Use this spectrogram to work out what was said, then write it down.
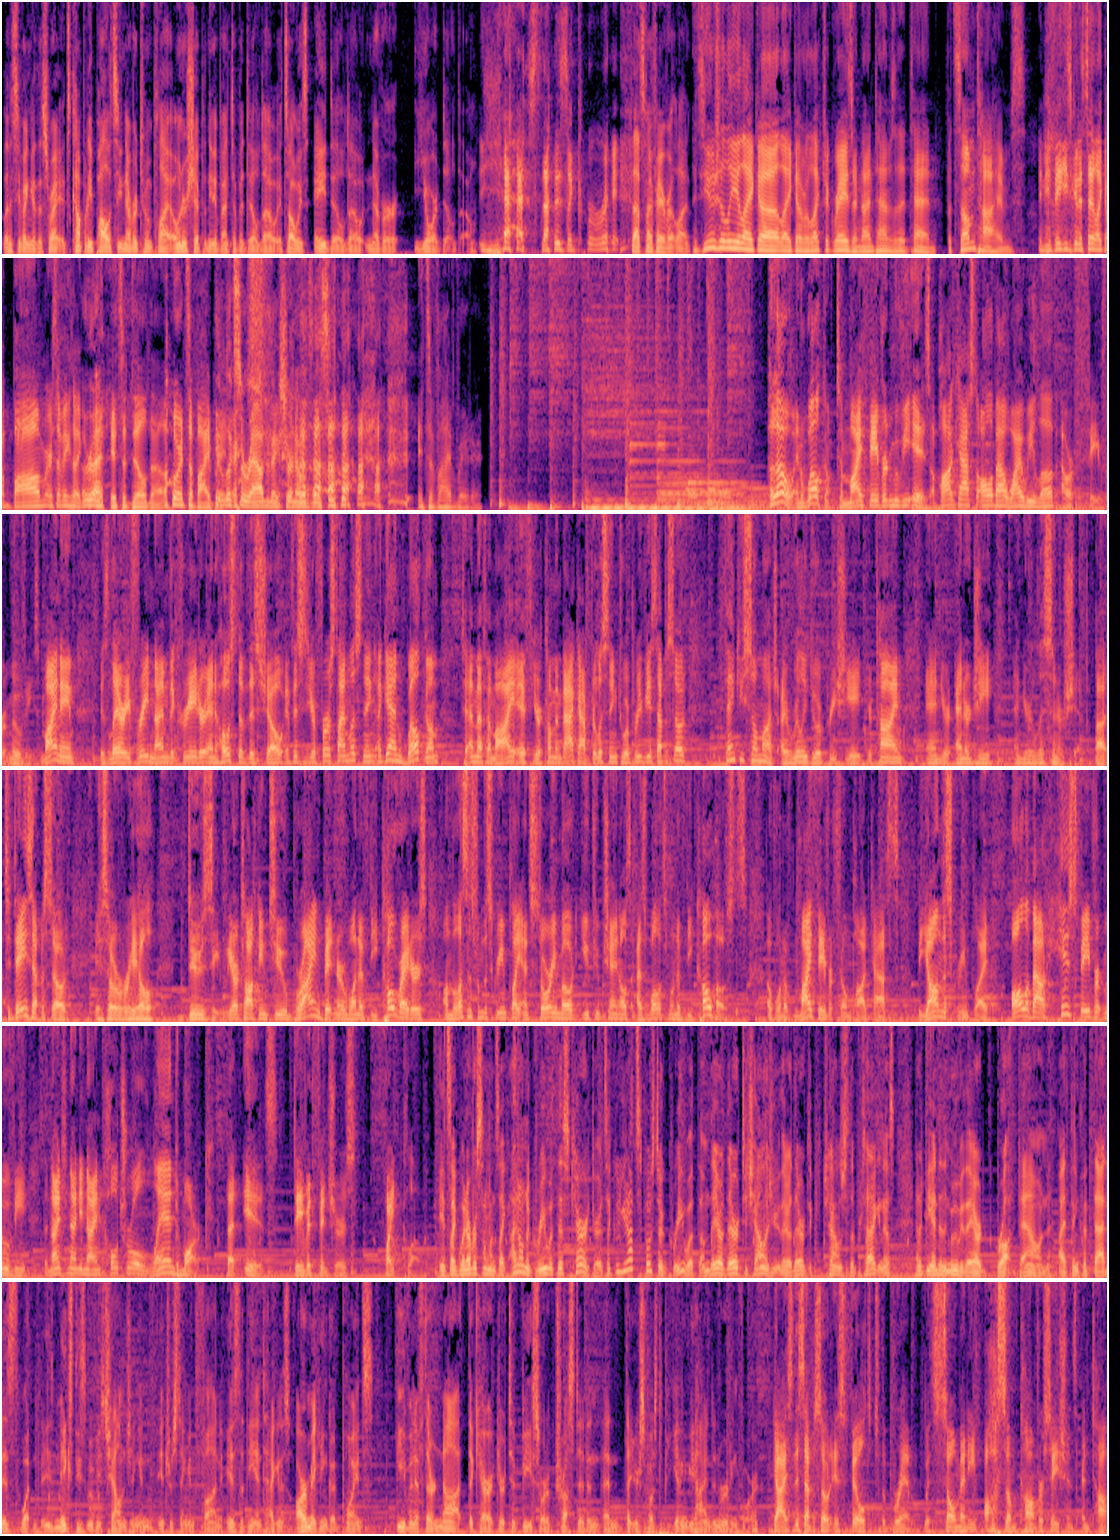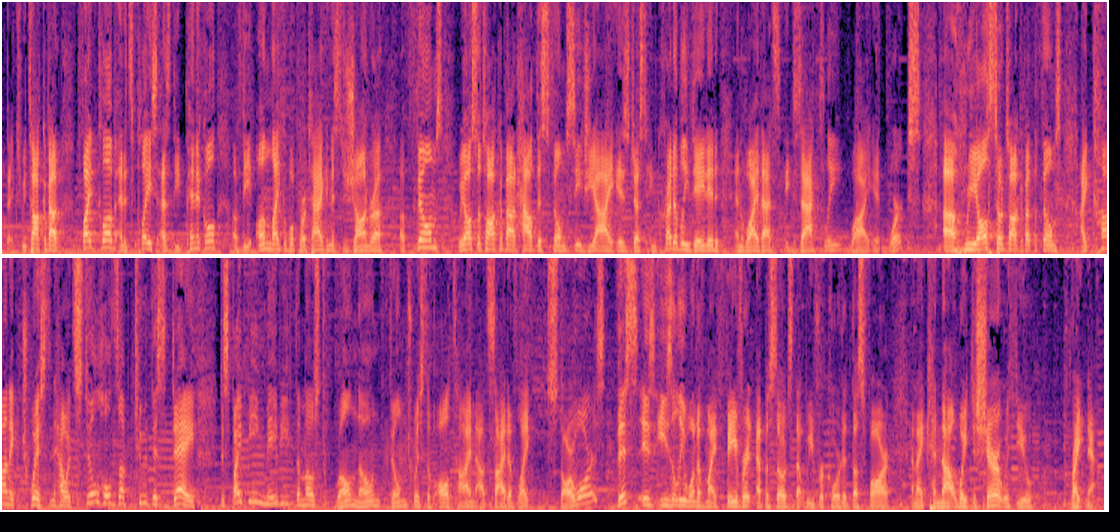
let me see if I can get this right. It's company policy never to imply ownership in the event of a dildo. It's always a dildo, never your dildo. Yes, that is a great. That's my favorite line. It's usually like a like an electric razor nine times out of ten, but sometimes, and you think he's gonna say like a bomb or something. He's like, Right. it's a dildo or it's a vibrator. He looks around to make sure no one's listening. it's a vibrator. Hello, and welcome to My Favorite Movie Is, a podcast all about why we love our favorite movies. My name is Larry Freed, and I'm the creator and host of this show. If this is your first time listening, again, welcome to MFMI. If you're coming back after listening to a previous episode, thank you so much. I really do appreciate your time and your energy and your listenership. Uh, today's episode is a real doozy. We are talking to Brian Bittner, one of the co writers on the Lessons from the Screenplay and Story Mode YouTube channels, as well as one of the co hosts of one of my favorite film podcasts, Beyond the Screenplay, all about his favorite movie, the 1999 cultural landmark that is David Fincher's Fight Club. It's like whenever someone's like, I don't agree with this character, it's like, well, you're not supposed to agree with them. They are there to challenge you. They're there to challenge the protagonist. And at the end of the movie, they are brought down. I think that that is what is, makes these movies challenging and interesting and fun is that the antagonists are making good points, even if they're not the character to be sort of trusted and, and that you're supposed to be getting behind and rooting for. Guys, this episode is filled to the brim with so many awesome conversations and topics. We talk about Fight Club and its place as the pinnacle of the unlikable protagonist genre of films. We also talk about how this film CGI is just incredibly dated and why that's exactly why it works. Uh, we also talk about the film's iconic twist and how it still holds up to this day, despite being maybe the most well known film twist of all time outside of like Star Wars. This is easily one of my favorite episodes that we've recorded thus far, and I cannot wait to share it with you right now.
